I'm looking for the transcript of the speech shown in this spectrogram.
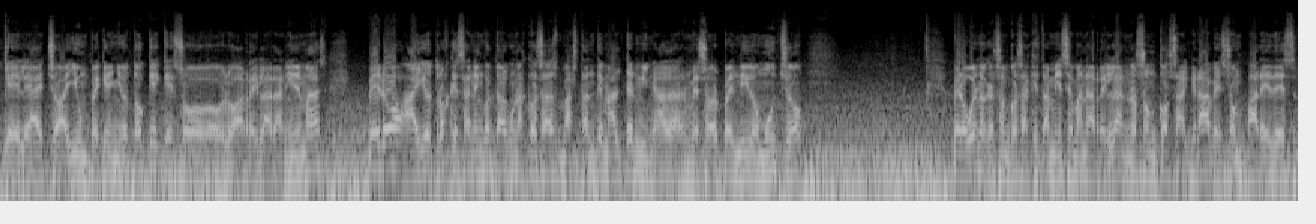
que le ha hecho ahí un pequeño toque, que eso lo arreglarán y demás, pero hay otros que se han encontrado algunas cosas bastante mal terminadas, me he sorprendido mucho. Pero bueno, que son cosas que también se van a arreglar, no son cosas graves, son paredes,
